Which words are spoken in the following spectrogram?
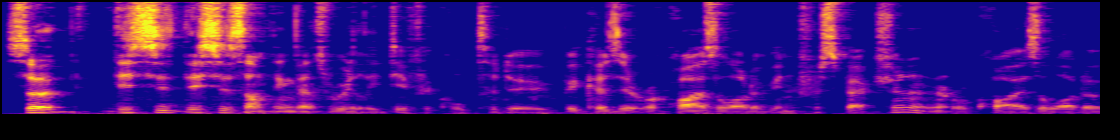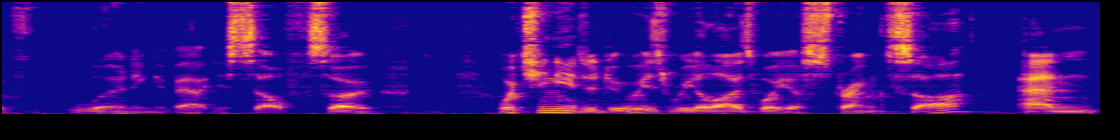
So this is this is something that's really difficult to do because it requires a lot of introspection and it requires a lot of learning about yourself. So what you need to do is realize where your strengths are and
